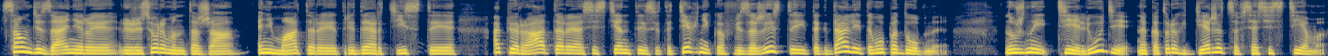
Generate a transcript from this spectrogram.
саунд-дизайнеры, режиссеры монтажа, аниматоры, 3D-артисты, операторы, ассистенты светотехников, визажисты и так далее и тому подобное. Нужны те люди, на которых держится вся система.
